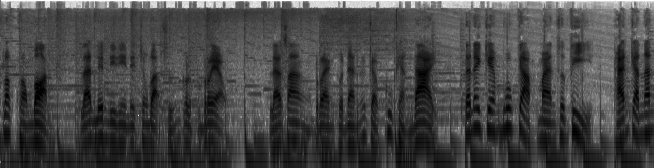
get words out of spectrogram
ครอบครองบอล และเล่นดีๆในจังหวะศูนย์กลบเร็ว และสร้างแรงกดดันให้กับคู่แข่งได้ แต่ในเกมพบกับแมนเชสเตอร์แผนการนั้น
